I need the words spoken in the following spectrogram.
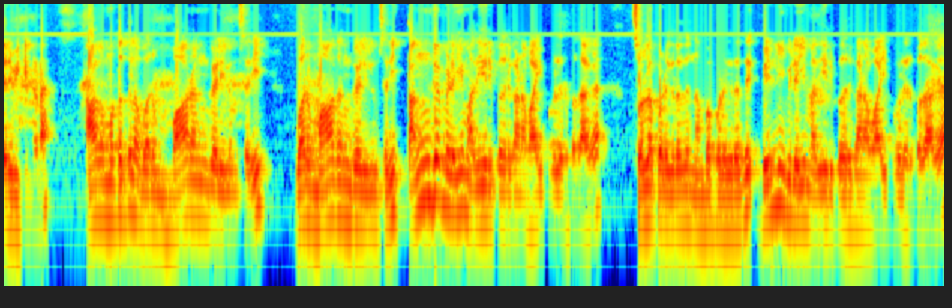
தெரிவிக்கின்றன. ஆக மொத்தத்துல வரும் வாரங்களிலும் சரி வரும் மாதங்களிலும் சரி தங்க விலையும் அதிகரிப்பதற்கான வாய்ப்புகள் இருப்பதாக சொல்லப்படுகிறது நம்பப்படுகிறது. வெள்ளி விலையும் அதிகரிப்பதற்கான வாய்ப்புகள் இருப்பதாக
